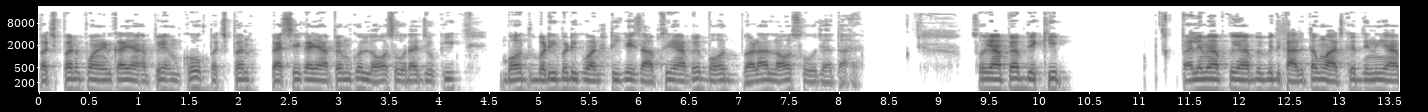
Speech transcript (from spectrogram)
पचपन पॉइंट का यहाँ पे हमको पचपन पैसे का यहाँ पे हमको लॉस हो रहा है जो कि बहुत बड़ी बड़ी क्वांटिटी के हिसाब से यहाँ पे बहुत बड़ा लॉस हो जाता है सो यहाँ पे आप देखिए पहले मैं आपको यहाँ पे भी दिखा देता हूँ आज के दिन यहाँ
